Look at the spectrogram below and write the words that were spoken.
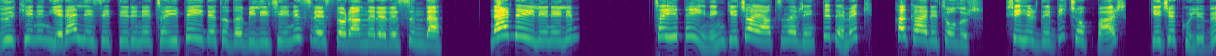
ülkenin yerel lezzetlerini Taipei'de tadabileceğiniz restoranlar arasında. Nerede eğlenelim? Taipei'nin gece hayatına renkli demek hakaret olur. Şehirde birçok bar, gece kulübü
